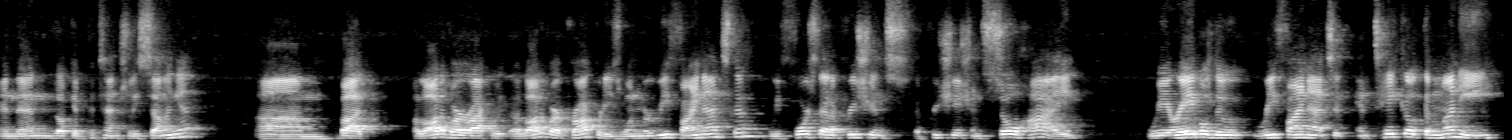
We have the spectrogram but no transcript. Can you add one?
and then look at potentially selling it. Um, but a lot of our a lot of our properties, when we refinance them, we force that appreciation appreciation so high, we are able to refinance it and take out the money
